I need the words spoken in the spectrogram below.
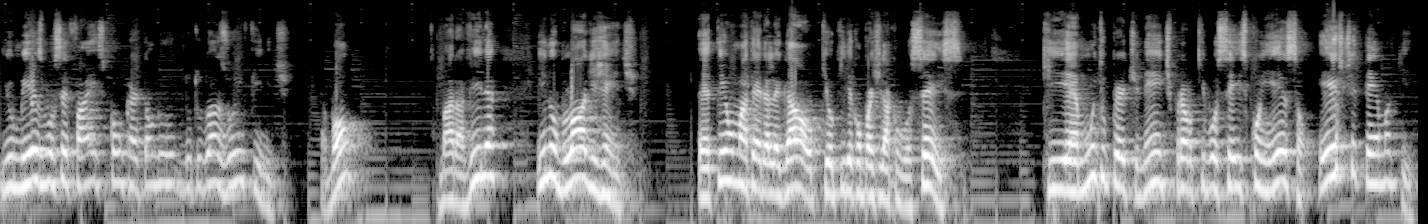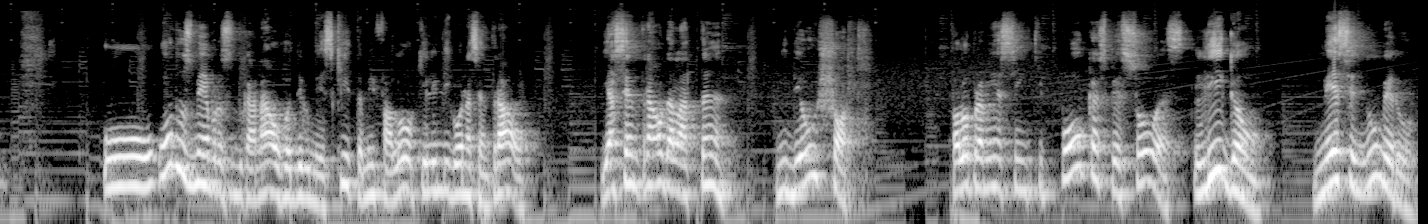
E o mesmo você faz com o cartão do, do Tudo Azul Infinity, tá bom? Maravilha? E no blog, gente, é, tem uma matéria legal que eu queria compartilhar com vocês, que é muito pertinente para que vocês conheçam este tema aqui. O, um dos membros do canal, Rodrigo Mesquita, me falou que ele ligou na central e a central da Latam me deu um choque. Falou para mim assim que poucas pessoas ligam nesse número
